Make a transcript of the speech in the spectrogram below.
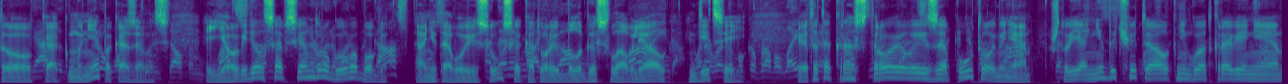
то, как мне показалось, я увидел совсем другого Бога, а не того Иисуса, который благословлял детей. Это так расстроило и запутало меня, что я не дочитал книгу Откровения.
